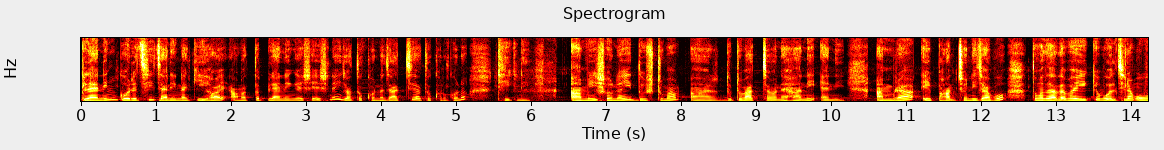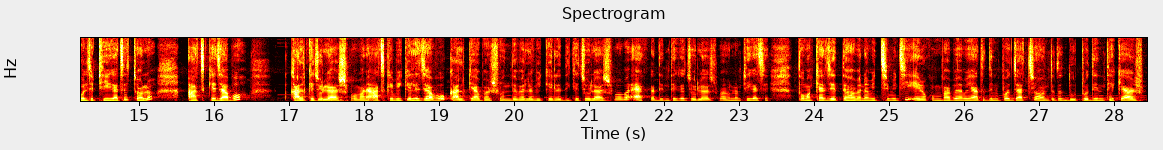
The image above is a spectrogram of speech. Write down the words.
প্ল্যানিং করেছি, জানি না কি হয়। আমার তো প্ল্যানিংয়ের শেষ নেই। যতক্ষণ না যাচ্ছি, ততক্ষণ কোনো ঠিক নেই। আমি সোনাই দুষ্টুমাম আর দুটো বাচ্চা মানে হানি, অ্যানি। আমরা এই পাঁচজনই যাব। তোমাদের দাদাভাইকে বলছিলাম, ও বলছে, ঠিক আছে, চলো, আজকে যাব। কালকে চলে আসব। মানে আজকে বিকেলে যাব, কালকে আবার সন্ধেবেলা বিকেলের দিকে চলে আসব বা একটা দিন থেকে চলে আসব। আমি বললাম, ঠিক আছে, তোমাকে আর যেতে হবে না মিচ্ছি এরকমভাবে আমি এতদিন পর যাচ্ছি, অন্তত দুটো দিন থেকে আসব।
